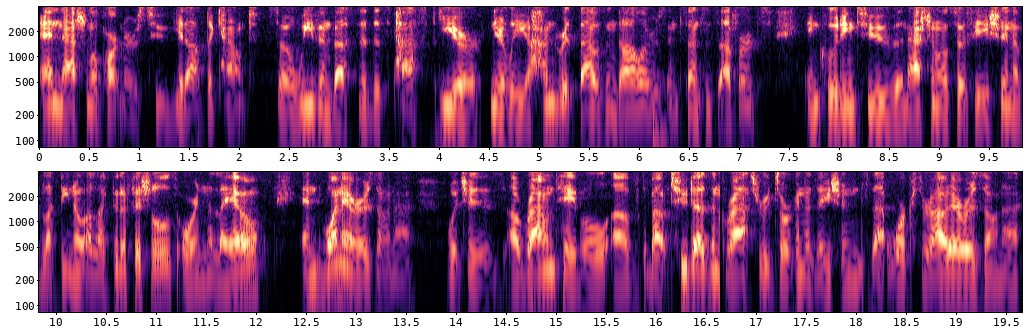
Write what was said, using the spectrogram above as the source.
and national partners to get out the count. So we've invested this past year nearly $100,000 in census efforts, including to the National Association of Latino Elected Officials, or NALEO, and One Arizona, which is a roundtable of about two dozen grassroots organizations that work throughout Arizona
